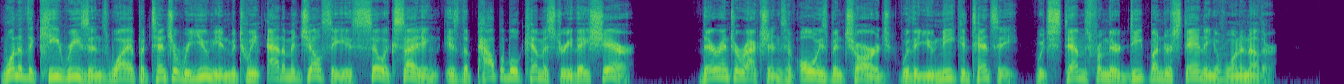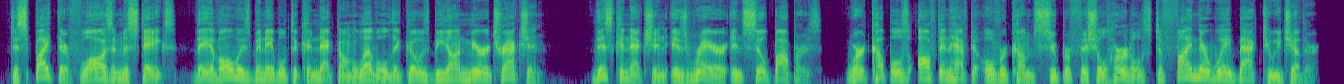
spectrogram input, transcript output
One of the key reasons why a potential reunion between Adam and Chelsea is so exciting is the palpable chemistry they share. Their interactions have always been charged with a unique intensity, which stems from their deep understanding of one another. Despite their flaws and mistakes, they have always been able to connect on a level that goes beyond mere attraction. This connection is rare in soap operas, where couples often have to overcome superficial hurdles to find their way back to each other.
